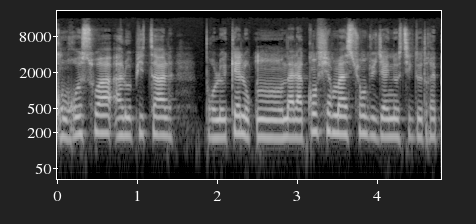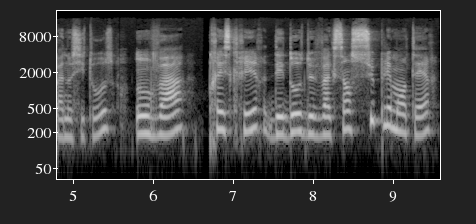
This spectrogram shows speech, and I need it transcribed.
qu'on reçoit à l'hôpital, pour lequel on a la confirmation du diagnostic de drépanocytose, on va prescrire des doses de vaccins supplémentaires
